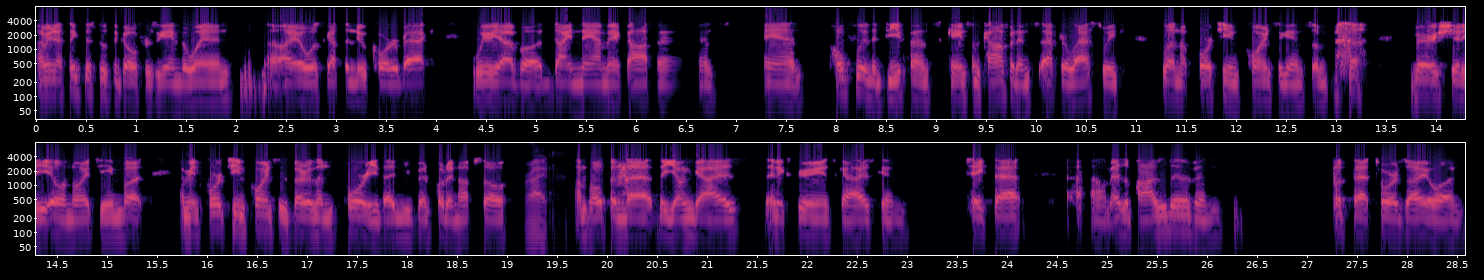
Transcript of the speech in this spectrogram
I mean, I think this is the Gophers' game to win. Uh, Iowa's got the new quarterback. We have a dynamic offense, and hopefully, the defense gains some confidence after last week, letting up 14 points against a very shitty Illinois team. But I mean, 14 points is better than 40 that you've been putting up. So right. I'm hoping that the young guys, the inexperienced guys, can take that um, as a positive and put that towards Iowa, and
